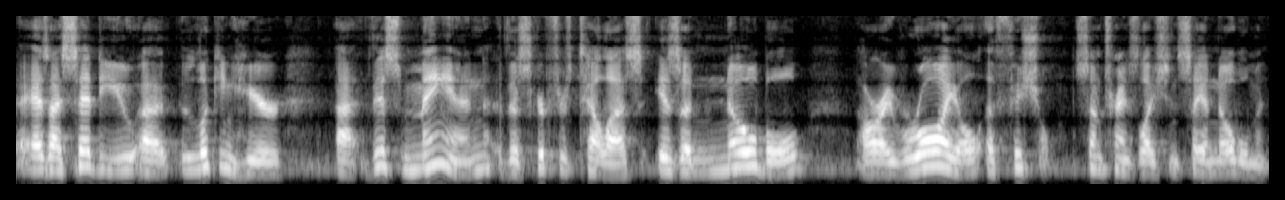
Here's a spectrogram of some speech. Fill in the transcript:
as I said to you, uh, looking here, uh, this man, the scriptures tell us, is a noble or a royal official. Some translations say a nobleman.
